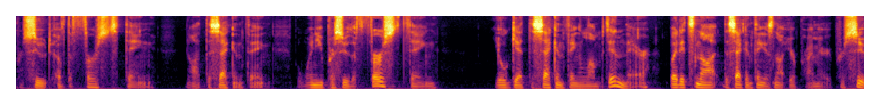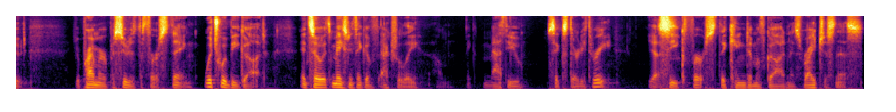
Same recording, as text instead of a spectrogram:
pursuit of the first thing, not the second thing. But when you pursue the first thing, you'll get the second thing lumped in there. But it's not the second thing is not your primary pursuit. Your primary pursuit is the first thing, which would be God. And so it makes me think of actually um, like Matthew six thirty three Yes. Seek first the kingdom of God and his righteousness.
